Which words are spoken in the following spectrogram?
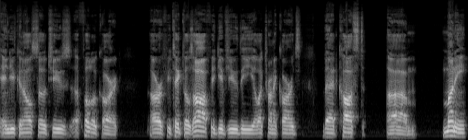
and you can also choose a photo card. Or if you take those off, it gives you the electronic cards that cost um, money.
